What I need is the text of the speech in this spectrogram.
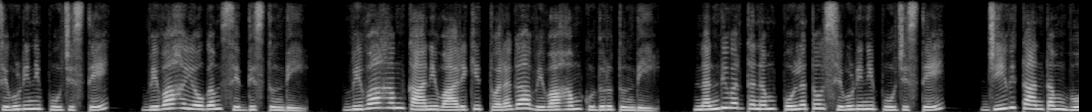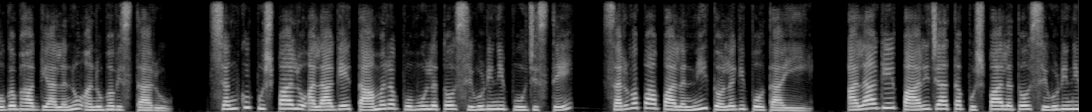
శివుడిని పూజిస్తే వివాహయోగం సిద్ధిస్తుంది. వివాహం కాని వారికి త్వరగా వివాహం కుదురుతుంది. నందివర్ధనం పూలతో శివుడిని పూజిస్తే జీవితాంతం భోగభాగ్యాలను అనుభవిస్తారు. శంకు పుష్పాలు అలాగే తామర పువ్వులతో శివుడిని పూజిస్తే సర్వపాపాలన్నీ తొలగిపోతాయి. అలాగే పారిజాత పుష్పాలతో శివుడిని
